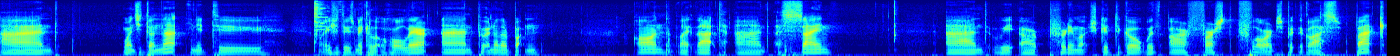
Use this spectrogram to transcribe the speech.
And once you've done that, you need to, what you should do is make a little hole there and put another button on like that and a sign and we are pretty much good to go with our first floor. Just put the glass back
